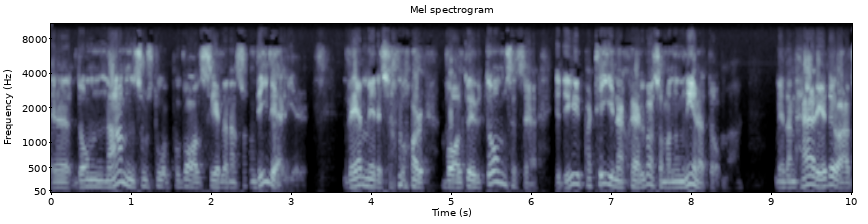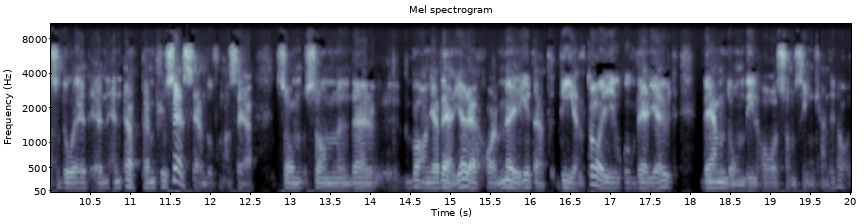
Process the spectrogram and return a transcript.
Eh, de namn som står på valsedlarna som vi väljer. Vem är det som har valt ut dem så att säga? Ja, det är ju partierna själva som har nominerat dem. Medan här är det alltså då en, en öppen process ändå får man säga som, som där vanliga väljare har möjlighet att delta i och välja ut vem de vill ha som sin kandidat.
